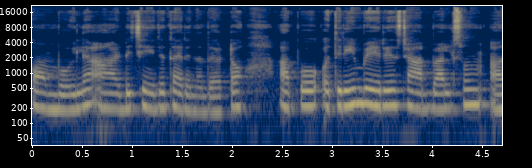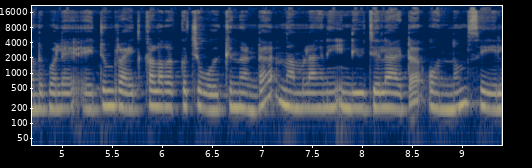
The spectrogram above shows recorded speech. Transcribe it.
കോംബോയിൽ ആഡ് ചെയ്ത് തരുന്നത് കേട്ടോ. അപ്പോൾ ഒത്തിരിയും പേര് സ്റ്റാർ ബാൽസും അതുപോലെ ഏറ്റവും ബ്രൈറ്റ് കളറൊക്കെ ചോദിക്കുന്നുണ്ട്. നമ്മളങ്ങനെ ഇൻഡിവിജ്വലായിട്ട് ഒന്നും സെയിൽ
